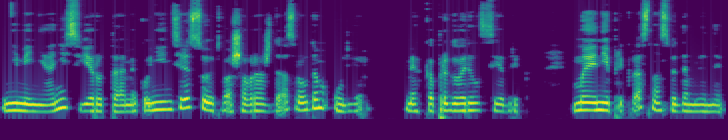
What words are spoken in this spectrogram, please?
Ни меня, ни Сьеру Тамику не интересует ваша вражда с родом Ульер, мягко проговорил Седрик. Мы о ней прекрасно осведомлены.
